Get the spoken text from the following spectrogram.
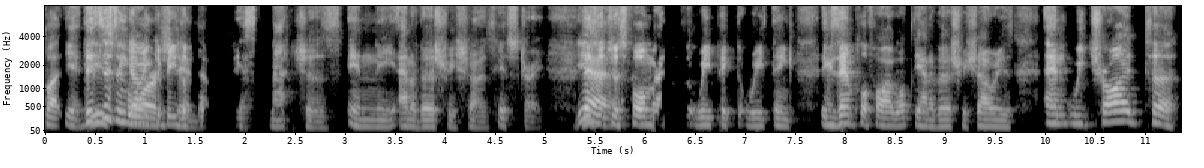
but Yeah, this isn't going to be the. Best matches in the anniversary show's history. yeah These are just four matches that we picked that we think exemplify what the anniversary show is. And we tried to,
